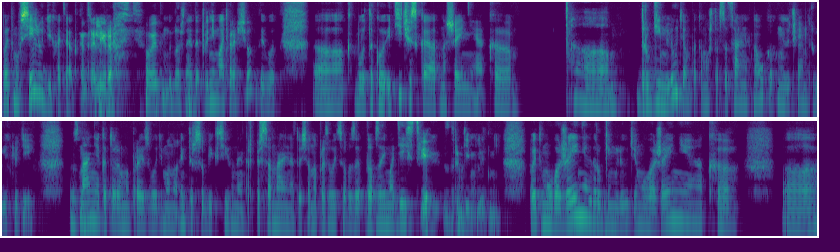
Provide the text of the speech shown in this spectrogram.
поэтому все люди хотят контролировать uh-huh. поэтому мы должны это принимать в расчет и вот как бы вот такое этическое отношение к другим людям, потому что в социальных науках мы изучаем других людей. Знание, которое мы производим, оно интерсубъективное, интерперсональное, то есть оно производится во взаимодействии с другими людьми. Поэтому уважение к другим людям, уважение к э,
